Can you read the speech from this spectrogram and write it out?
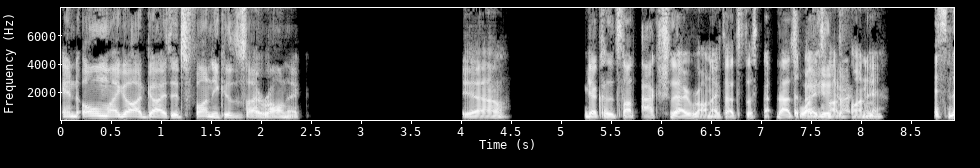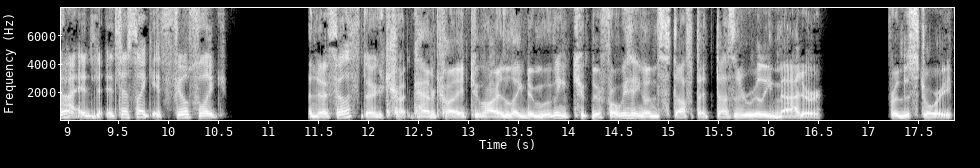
and oh my god, guys, it's funny because it's ironic. Yeah. Yeah, because it's not actually ironic. That's the that's why it's not funny. It's not. It, it's just like it feels like. Know. I feel like they're try, kind of trying too hard. Like they're moving. Too, they're focusing on stuff that doesn't really matter for the story.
